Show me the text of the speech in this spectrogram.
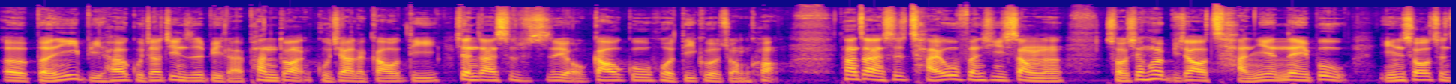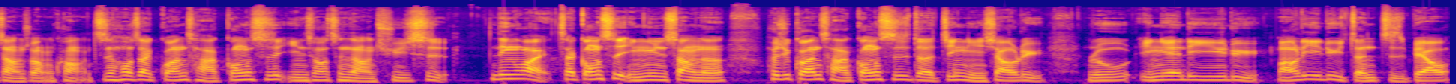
呃本益比还有股价净值比来判断股价的高低，现在是不是有高估或低估的状况。那再是财务分析上呢，首先会比较产业内部营收成长状况，之后再观察公司营收成长趋势。另外，在公司营运上呢，会去观察公司的经营效率，如营业利益率、毛利率等指标，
